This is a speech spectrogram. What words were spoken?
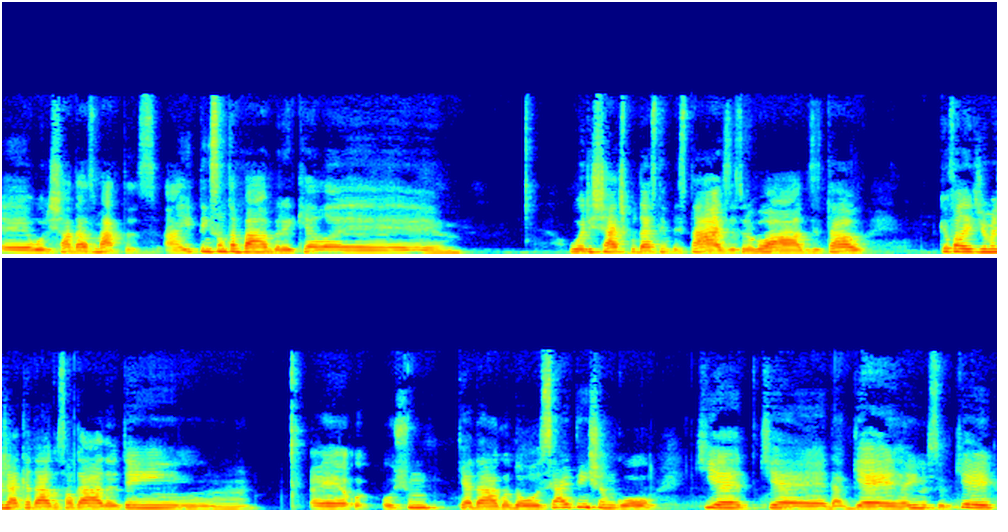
é o orixá das matas. Aí tem Santa Bárbara, que ela é o orixá, tipo, das tempestades, das trovoadas e tal. Que eu falei de Iemanjá, que é da água salgada. Tem é, Oxum, que é da água doce. Aí tem Xangô, que é, que é da guerra e não sei o quê.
